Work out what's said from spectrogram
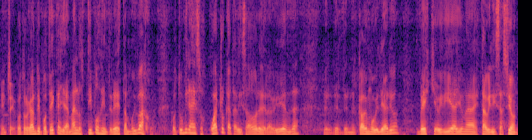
entre- otorgando hipotecas y además los tipos de interés están muy bajos. Cuando tú miras esos cuatro catalizadores de la vivienda, del mercado inmobiliario, ves que hoy día hay una estabilización.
